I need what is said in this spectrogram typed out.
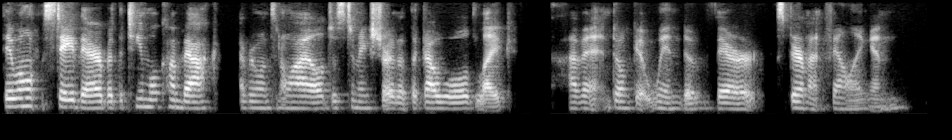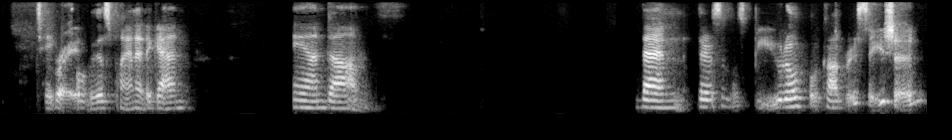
they won't stay there, but the team will come back every once in a while just to make sure that the Goa'uld like haven't don't get wind of their experiment failing and take Right. over this planet again. And um, then there's the most beautiful conversation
